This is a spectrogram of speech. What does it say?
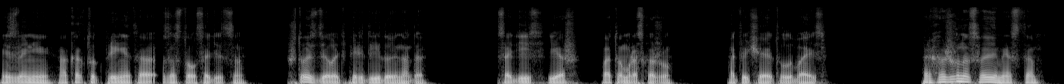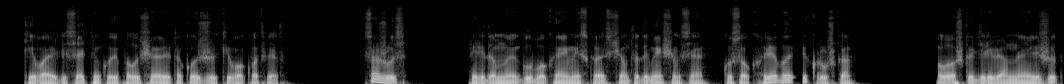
«Извини, а как тут принято за стол садиться? Что сделать перед едой надо?» «Садись, ешь, потом расскажу», — отвечает, улыбаясь. Прохожу на свое место, киваю десятнику и получаю такой же кивок в ответ. Сажусь. Передо мной глубокая миска с чем-то дымящимся, кусок хлеба и кружка. Ложка деревянная лежит,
